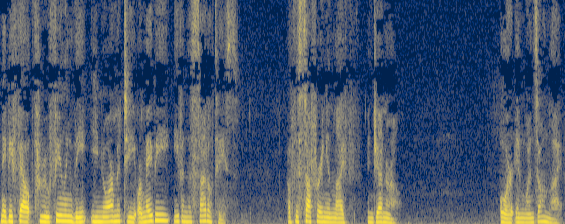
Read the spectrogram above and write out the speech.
may be felt through feeling the enormity or maybe even the subtleties of the suffering in life in general or in one's own life.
